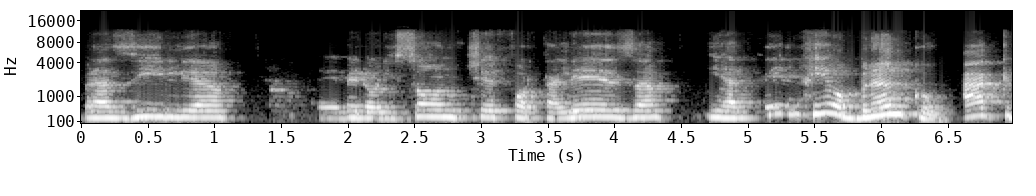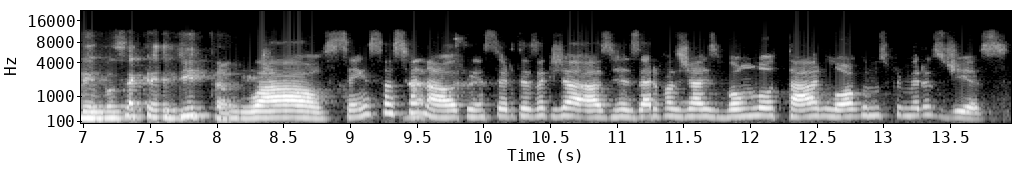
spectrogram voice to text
Brasília, eh, Belo Horizonte, Fortaleza, e até Rio Branco, Acre, você acredita? Uau, sensacional. Eu tenho certeza que já, as reservas já vão lotar logo nos primeiros dias.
